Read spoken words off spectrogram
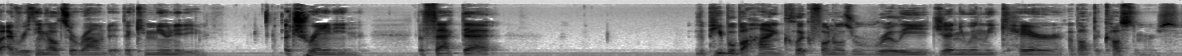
but everything else around it, the community, a training, the fact that the people behind ClickFunnels really genuinely care about the customers.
